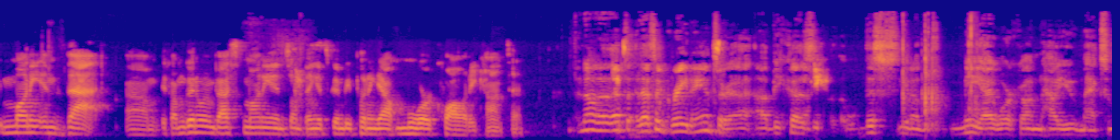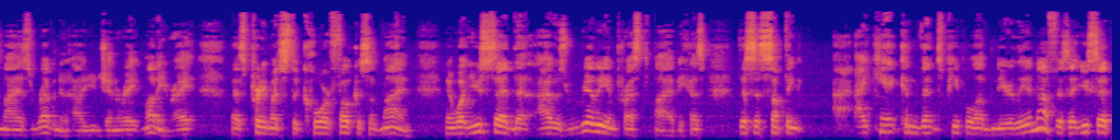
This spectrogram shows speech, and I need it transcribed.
money in that. Um, if I'm going to invest money in something, it's going to be putting out more quality content. No, that's a, that's a great answer uh, uh, because this, you know, me, I work on how you maximize revenue, how you generate money, right? That's pretty much the core focus of mine. And what you said that I was really impressed by because this is something I can't convince people of nearly enough is that you said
